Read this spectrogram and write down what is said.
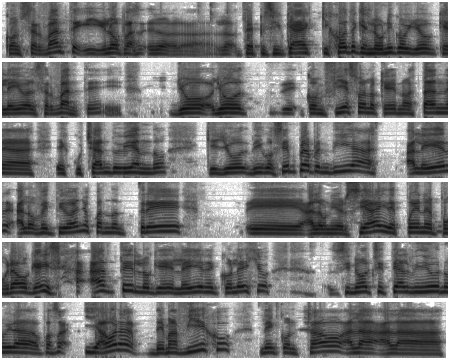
con Cervantes, y lo, lo, te especificaba Quijote, que es lo único yo que he leído del Cervantes. Yo, yo confieso a los que nos están eh, escuchando y viendo que yo digo, siempre aprendí a, leer a los 22 años cuando entré eh, a la universidad y después en el posgrado que hice. Antes lo que leí en el colegio, si no existía el video no hubiera pasado. Y ahora, de más viejo, le he encontrado a la, a la,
